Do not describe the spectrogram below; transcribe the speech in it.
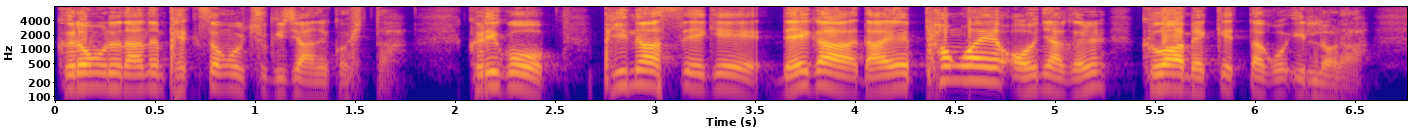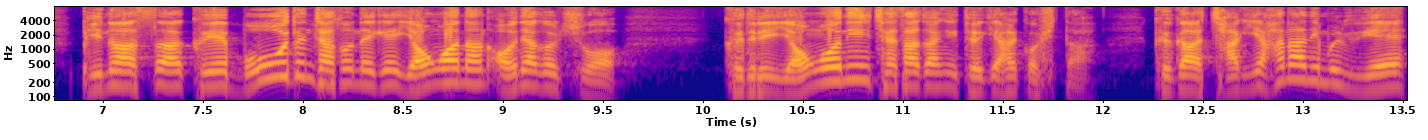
그러므로 나는 백성을 죽이지 않을 것이다. 그리고 비느아스에게 내가 나의 평화의 언약을 그와 맺겠다고 일러라. 비느아스와 그의 모든 자손에게 영원한 언약을 주어 그들이 영원히 제사장이 되게 할 것이다. 그가 자기 하나님을 위해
